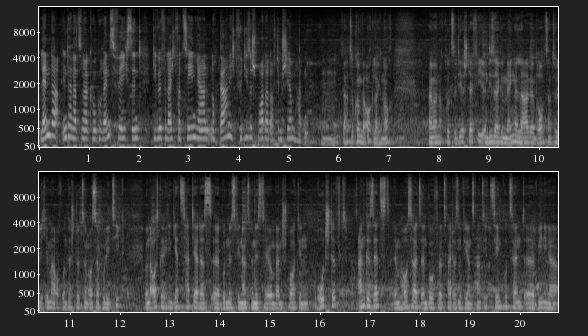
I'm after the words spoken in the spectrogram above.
Länder international konkurrenzfähig sind, die wir vielleicht vor zehn Jahren noch gar nicht für diese Sportart auf dem Schirm hatten. Mhm. Dazu kommen wir auch gleich noch. Einmal noch kurz zu dir, Steffi. In dieser Gemengelage braucht es natürlich immer auch Unterstützung aus der Politik. Und ausgerechnet jetzt hat ja das äh, Bundesfinanzministerium beim Sport den Rotstift angesetzt im Haushaltsentwurf für 2024 10 Prozent äh, weniger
